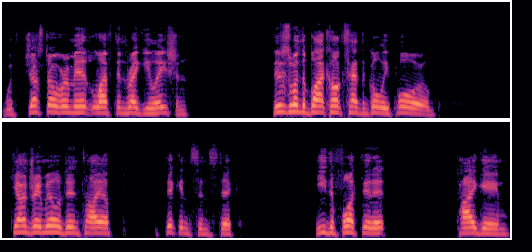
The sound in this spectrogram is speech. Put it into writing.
with just over a minute left in regulation. This is when the Blackhawks had the goalie pulled. K'Andre Miller didn't tie up Dickinson's stick. He deflected it. Tie game.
